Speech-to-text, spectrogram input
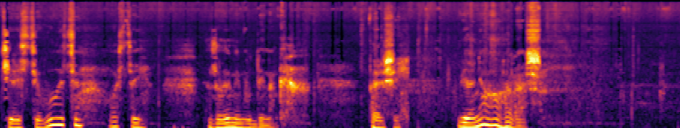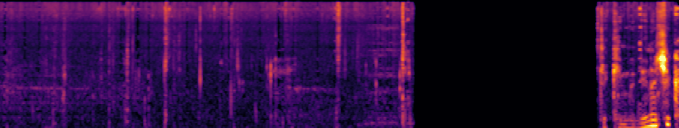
через цю вулицю ось цей зелений будинок. Перший. Біля нього гараж. Такий будиночок.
